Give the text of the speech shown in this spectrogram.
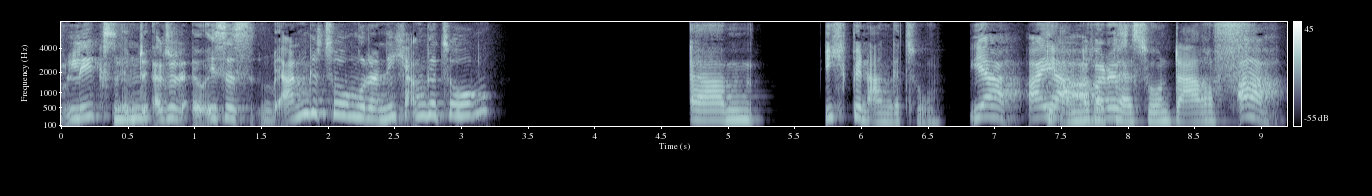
legst, mhm. also ist es angezogen oder nicht angezogen? Ähm, ich bin angezogen. Ja, ah Die ja, andere aber Person darf. Ah,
